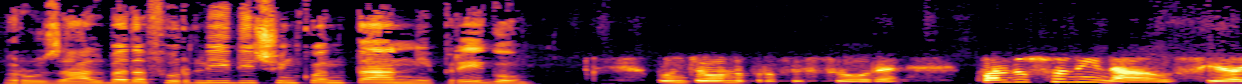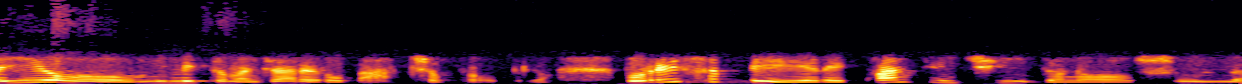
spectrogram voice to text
Rosalba da Forlì di 50 anni, prego. Buongiorno professore. Quando sono in ansia io mi metto a mangiare robaccio proprio. Vorrei sapere quanto incidono sul,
